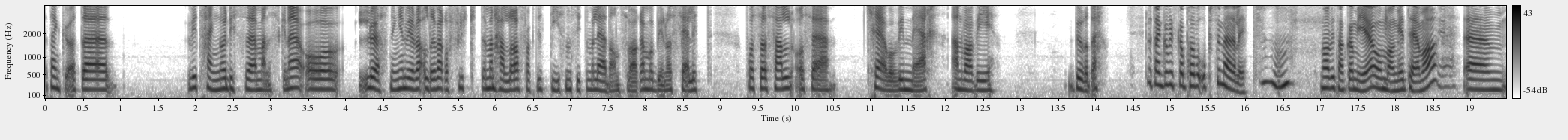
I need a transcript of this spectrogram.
jeg tenker jo at det, eh, vi trenger disse menneskene. og Løsningen vil aldri være å flykte, men heller at faktisk de som sitter med lederansvaret, må begynne å se litt på seg selv og se krever vi mer enn hva vi burde. Du tenker vi skal prøve å oppsummere litt. Mm -hmm. Nå har vi snakka mye om mange temaer. Um,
